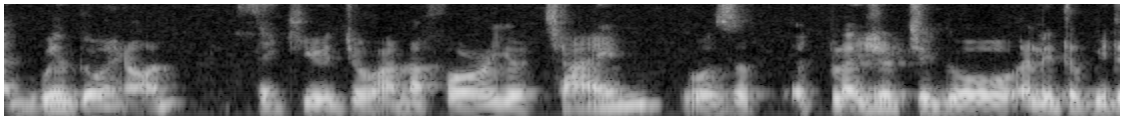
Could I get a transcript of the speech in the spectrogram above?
and will going on. Thank you, Joanna, for your time. It was a, a pleasure to go a little bit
